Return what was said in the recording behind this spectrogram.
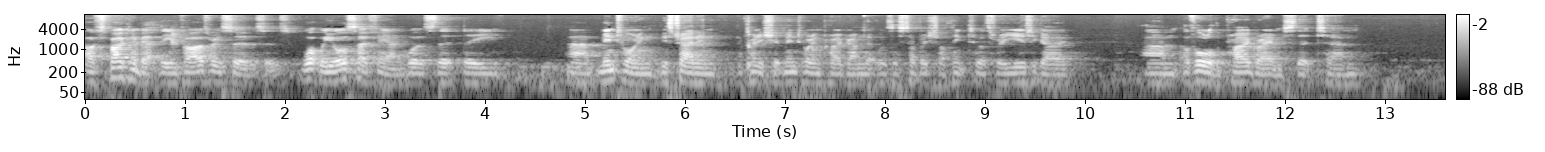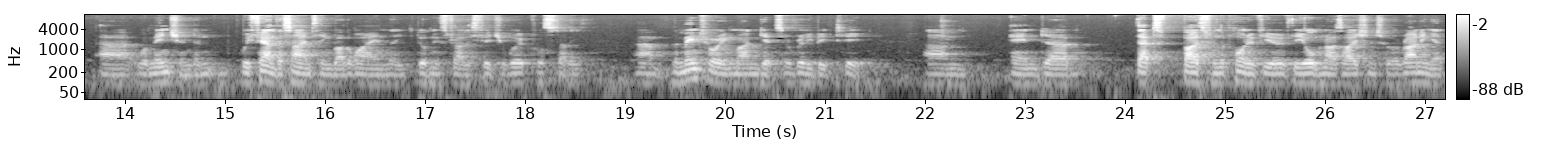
I've spoken about the advisory services. What we also found was that the um, mentoring, the Australian Apprenticeship Mentoring Program that was established, I think, two or three years ago, um, of all of the programs that um, uh, were mentioned, and we found the same thing, by the way, in the Building Australia's Future Workforce Study. Um, the mentoring one gets a really big tick. Um, and uh, that's both from the point of view of the organisations who are running it,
